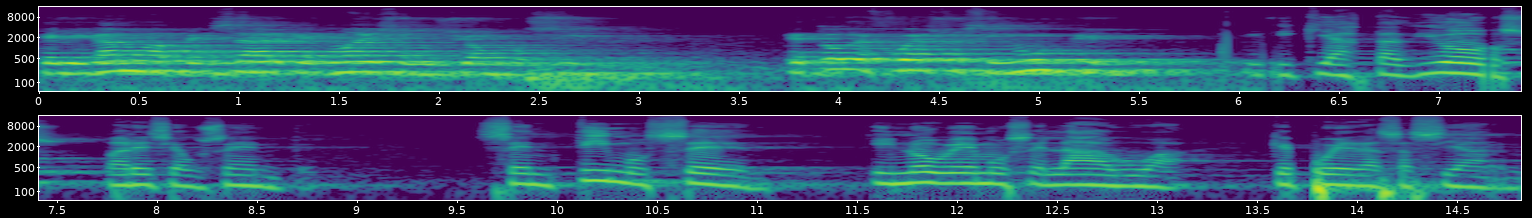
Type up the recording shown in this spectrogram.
que llegamos a pensar que no hay solución posible, que todo esfuerzo es inútil y que hasta Dios parece ausente. Sentimos sed y no vemos el agua que pueda saciarnos.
